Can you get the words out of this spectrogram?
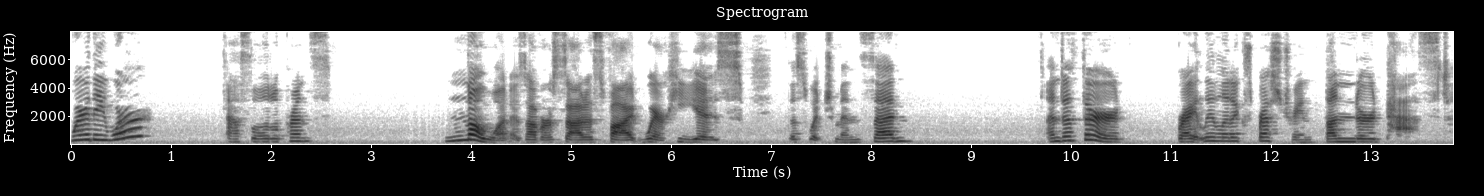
where they were? asked the little prince. No one is ever satisfied where he is, the switchman said. And a third, brightly lit express train thundered past.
